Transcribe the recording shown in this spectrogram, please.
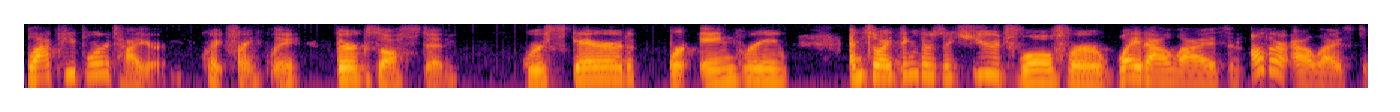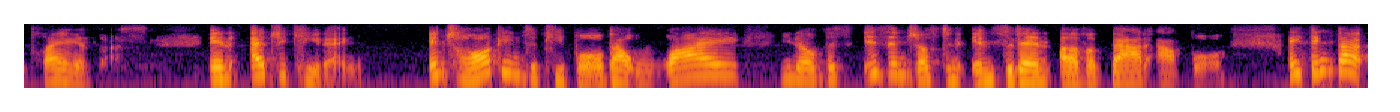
Black people are tired, quite frankly. They're exhausted. We're scared, we're angry. And so I think there's a huge role for white allies and other allies to play in this, in educating, in talking to people about why, you know, this isn't just an incident of a bad apple. I think that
